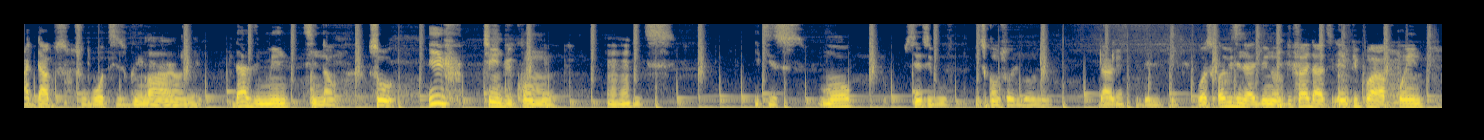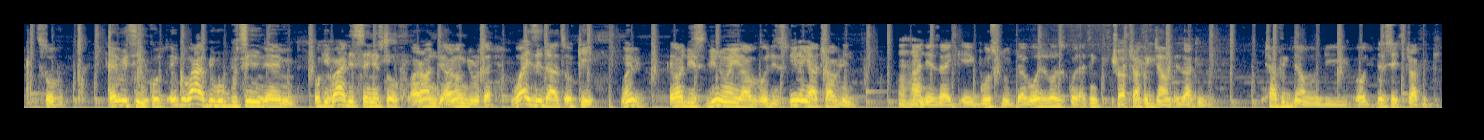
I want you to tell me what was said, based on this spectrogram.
adapt to what is going on Um, around you. That's the main thing now. So if change will come, Mhm. it's it is more sensible. It comes from the government. That's the basic thing. Because everything that's going on, the fact that um, people are pouring stuff, everything. Because okay, why are people putting um okay, why are they sending stuff around the, along the roadside? Why is it that okay when all this you know when you have all this you know you are traveling Mm-hmm. and there's like a go slow that what what's it called? I think Traffic. traffic jam exactly. Traffic jam on the or let's say traffic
